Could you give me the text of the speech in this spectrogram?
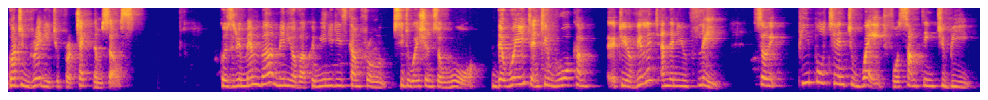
gotten ready to protect themselves because remember, many of our communities come from situations of war. They wait until war comes uh, to your village and then you flee. So people tend to wait for something to be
